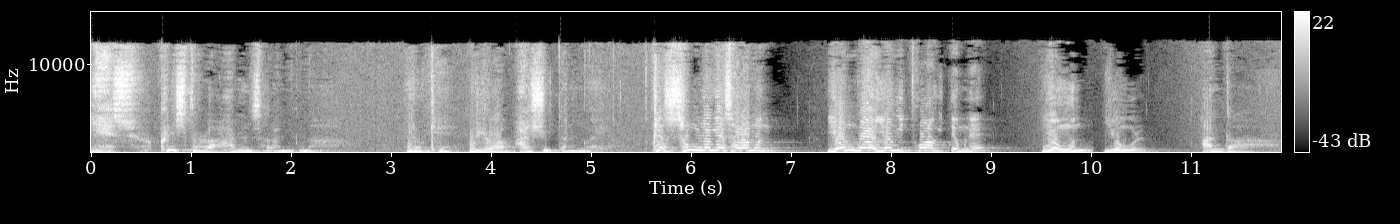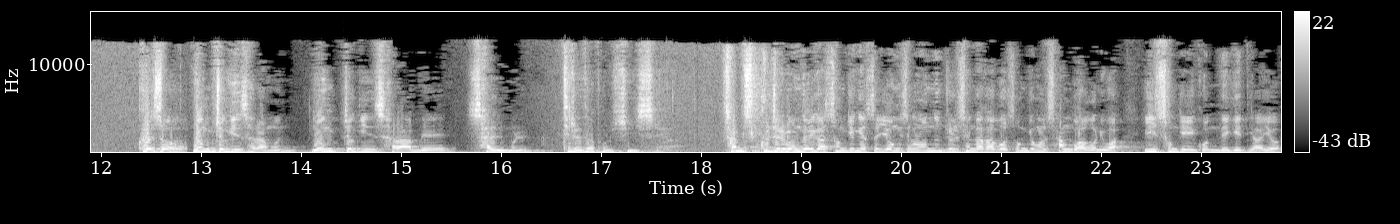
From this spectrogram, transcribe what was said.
예수 그리스도를 아는 사람이구나. 이렇게 우리가 알 수 있다는 거예요. 그래서 성령의 사람은 영과 영이 통하기 때문에 영은 영을 안다. 그래서 영적인 사람은 영적인 사람의 삶을 들여다볼 수 있어요. 39절에 보면 너희가 성경에서 영생을 얻는 줄 생각하고 성경을 상고하거니와 이 성경이 곧 내게 대하여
